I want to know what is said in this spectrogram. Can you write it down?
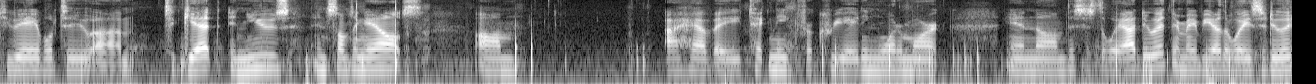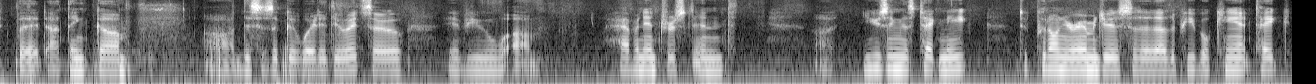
to be able to um, to get and use in something else. Um, I have a technique for creating watermark and um, this is the way I do it. There may be other ways to do it, but I think um, uh, this is a good way to do it. So if you um, have an interest in uh, using this technique to put on your images so that other people can't take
